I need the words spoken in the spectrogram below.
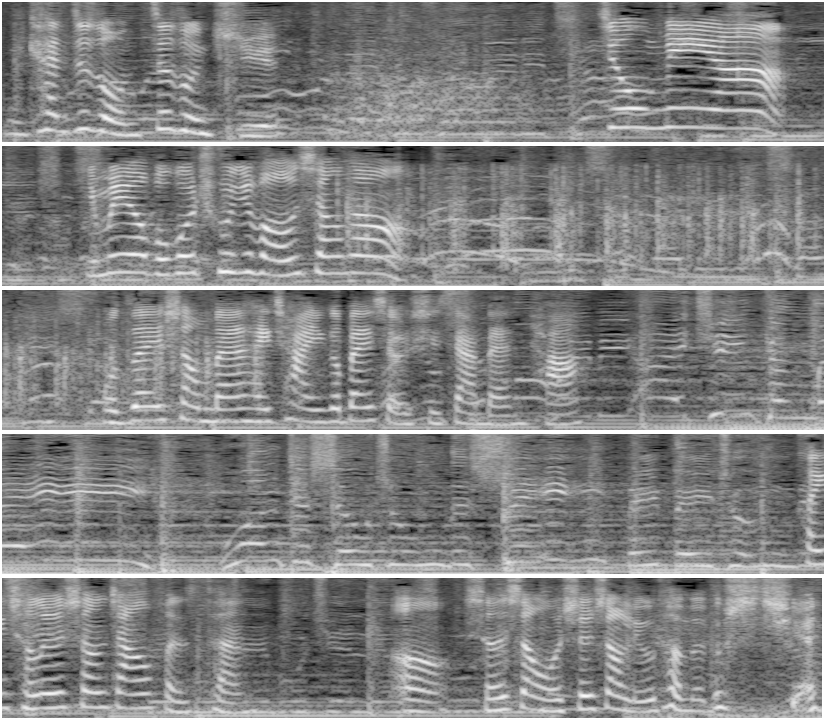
你看这种这种局，救命啊！有没有宝宝初级宝箱的？我在上班，还差一个半小时下班。他。欢迎陈留香加入粉丝团。嗯，想想我身上流淌的都是钱。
